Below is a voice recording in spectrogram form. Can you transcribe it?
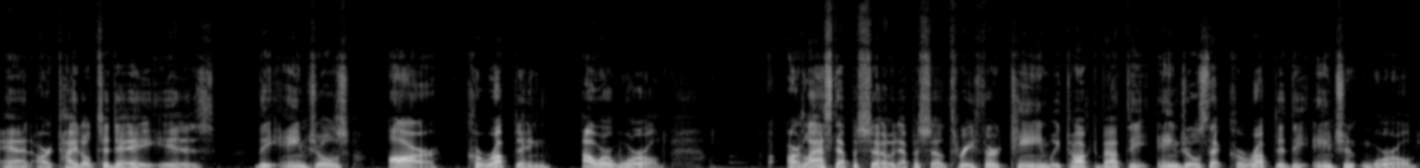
And our title today is The Angels Are Corrupting Our World. Our last episode, episode 313, we talked about the angels that corrupted the ancient world.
